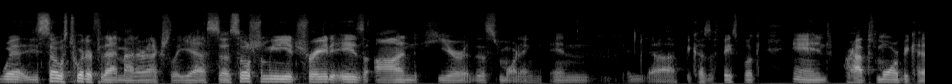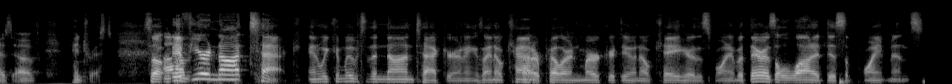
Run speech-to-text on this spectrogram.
with so is Twitter for that matter. Actually, yeah. So social media trade is on here this morning in. In uh, because of Facebook and perhaps more because of Pinterest. So Um, if you're not tech, and we can move to the non-tech earnings, I know Caterpillar and Merck are doing okay here this morning, but there is a lot of disappointments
